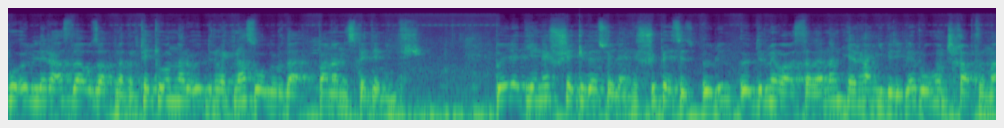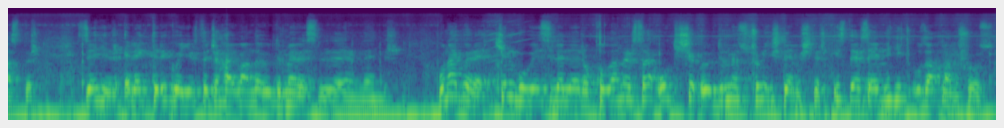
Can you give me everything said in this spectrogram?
bu ölüleri asla uzatmadım. Peki onları öldürmek nasıl olur da bana nispet edilir? Böyle diyene şu şekilde söylenir. Şüphesiz ölüm, öldürme vasıtalarından herhangi biriyle ruhun çıkartılmasıdır. Zehir, elektrik ve yırtıcı hayvan da öldürme vesilelerindendir. Buna göre kim bu vesileleri kullanırsa o kişi öldürme suçunu işlemiştir. İsterse elini hiç uzatmamış olsun.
